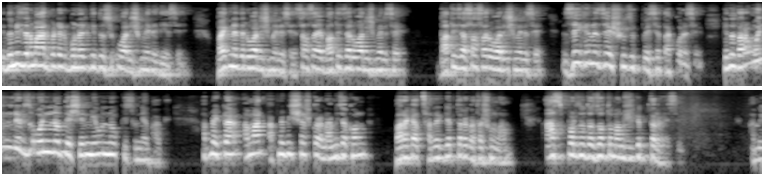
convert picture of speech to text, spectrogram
কিন্তু নিজের মায়ের পেটের বোনের কিন্তু ওয়ারিশ মেরে দিয়েছে। ভাইগনাদের ওয়ারিশ মেরেছে চাচায় ভাতিজার ওয়ারিশ মেরেছে, ভাতিজা চাচার ওয়ারিশ মেরেছে, যেখানে যে সুযোগ পেয়েছে তা করেছে। কিন্তু তারা অন্যের, অন্য দেশের নিয়ে অন্য কিছু নিয়ে ভাবে। আপনি একটা, আমার, আপনি বিশ্বাস করেন, আমি যখন বারাকাত স্যারের গ্রেপ্তারের কথা শুনলাম, আজ পর্যন্ত যত মানুষ গ্রেপ্তার হয়েছে, আমি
